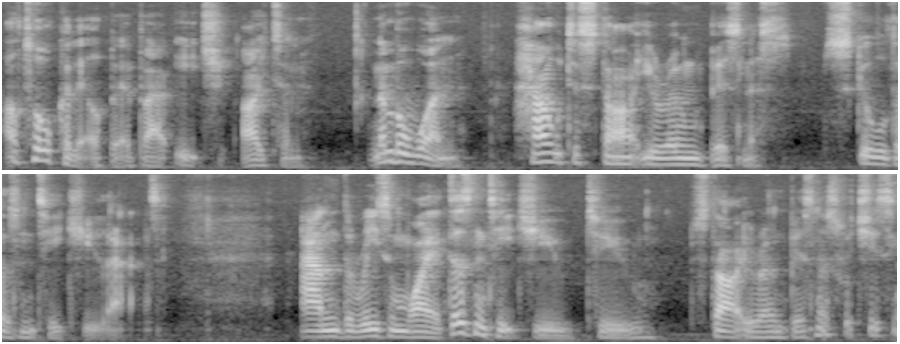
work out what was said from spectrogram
I'll talk a little bit about each item. Number one, how to start your own business. School doesn't teach you that. And the reason why it doesn't teach you to start your own business, which is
